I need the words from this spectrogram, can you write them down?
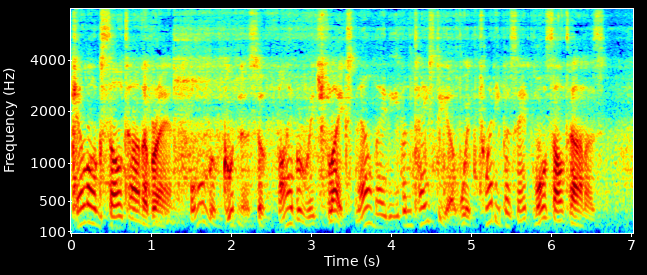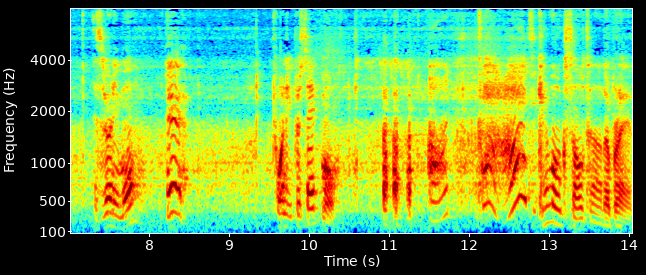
Kellogg's Sultana Bran. All the goodness of fibre-rich flakes now made even tastier with 20% more sultanas. Is there any more? Yeah. 20% more. Oh, Dad! Kellogg's Sultana Bran.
